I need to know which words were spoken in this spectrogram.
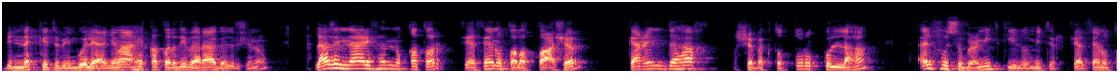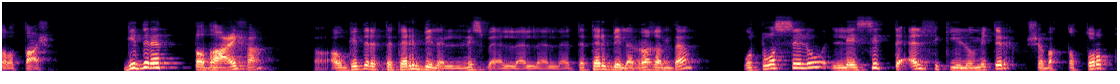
بننكت وبنقول يا جماعة هي قطر دي براها قدر شنو؟ لازم نعرف إنه قطر في 2013 كان عندها شبكة الطرق كلها 1700 كيلومتر في 2013 قدرت تضاعفها أو قدرت تتربل النسبة تتربل الرقم ده وتوصله ل 6000 كيلومتر شبكة الطرق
